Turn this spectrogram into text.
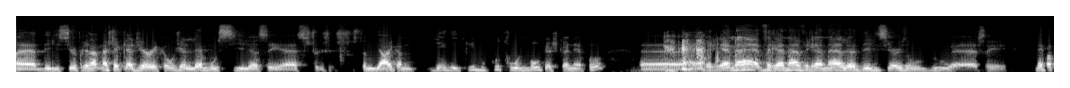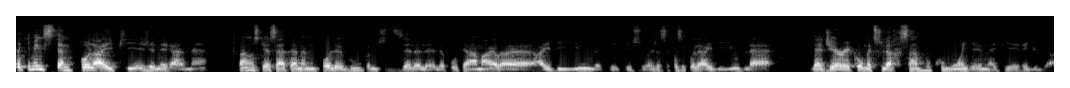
euh, délicieux. Présentement, je suis avec la Jericho. Je l'aime aussi. Euh, c'est une bière comme bien décrit, beaucoup trop de mots que je ne connais pas. Euh, mais vraiment, vraiment, vraiment délicieuse au goût. c'est n'importe qui, même si tu n'aimes pas l'IPA généralement, je pense que ça ne t'amène pas le goût, comme tu disais, le, côté amer, IBU, qui, est souvent, je ne sais pas c'est quoi le IBU de la, de la Jericho, mais tu le ressens beaucoup moins qu'une IPA régulière.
